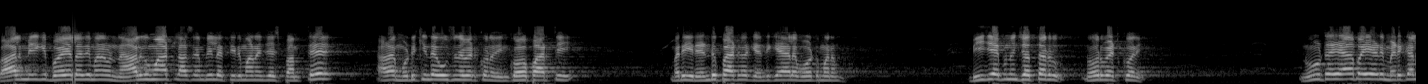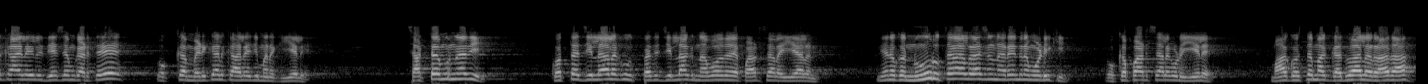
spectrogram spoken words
వాల్మీకి బోయలది మనం నాలుగు మాటల అసెంబ్లీలో తీర్మానం చేసి పంపితే ఆడ ముడి కింద కూర్చుని పెట్టుకున్నది ఇంకో పార్టీ. మరి ఈ రెండు పార్టీలకు ఎందుకు వేయాలి ఓటు మనం? బీజేపీ నుంచి వస్తారు నోరు పెట్టుకొని. నూట యాభై ఏడు మెడికల్ కాలేజీలు దేశం కడితే ఒక్క మెడికల్ కాలేజీ మనకి ఇయ్యలే. చట్టం ఉన్నది. కొత్త జిల్లాలకు ప్రతి జిల్లాకు నవోదయ పాఠశాల ఇవ్వాలని నేను ఒక నూరు ఉత్తరాలు రాసిన నరేంద్ర మోడీకి ఒక్క పాఠశాల కూడా ఇయ్యలే. మాకు వస్తే మాకు గద్వాల రాదా?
